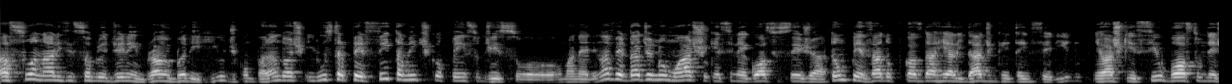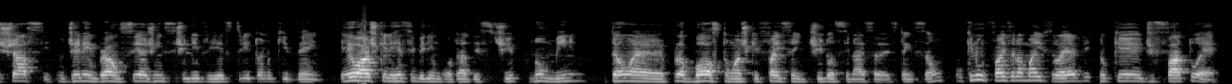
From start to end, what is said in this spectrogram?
a sua análise sobre o Jalen Brown e o Buddy Hilde, comparando, acho que ilustra perfeitamente o que eu penso disso, Romanelli. Na verdade, eu não acho que esse negócio seja tão pesado por causa da realidade em que ele está inserido. Eu acho que se o Boston deixasse o Jalen Brown ser agente livre restrito ano que vem, eu acho que ele receberia um contrato desse tipo, no mínimo. Então, é, para Boston, acho que faz sentido assinar essa extensão. O que não faz ela mais leve do que de fato é.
